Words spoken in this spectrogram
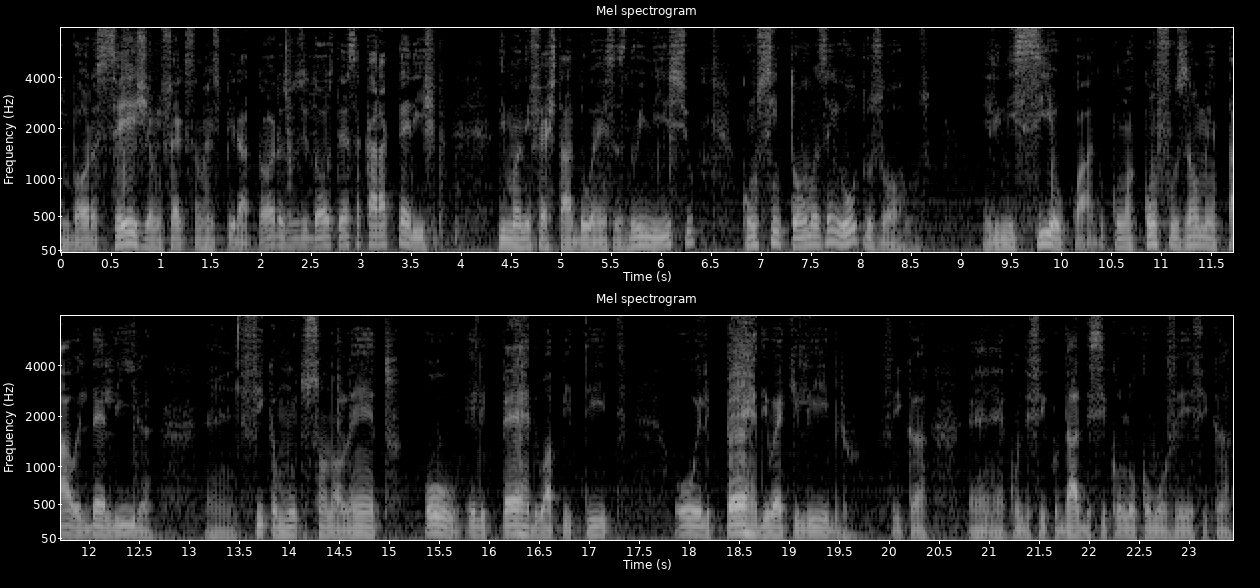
Embora sejam infecções respiratórias, os idosos têm essa característica de manifestar doenças no início com sintomas em outros órgãos. Ele inicia o quadro com uma confusão mental, ele delira, é, fica muito sonolento, ou ele perde o apetite, ou ele perde o equilíbrio, fica é, é com dificuldade de se locomover, fica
